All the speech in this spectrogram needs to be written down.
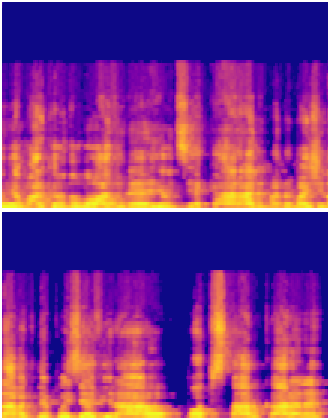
eu marcando Love, né? E eu dizia, caralho, mas não imaginava que depois ia virar popstar o cara, né?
